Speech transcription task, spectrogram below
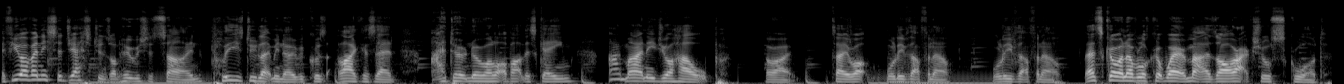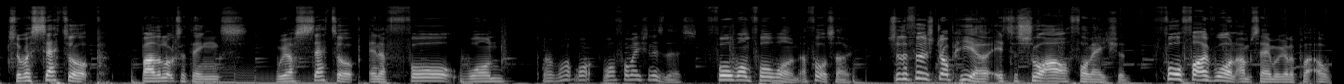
if you have any suggestions on who we should sign, please do let me know because, like I said, I don't know a lot about this game. I might need your help. Alright, tell you what, we'll leave that for now. We'll leave that for now. Let's go and have a look at where it matters, our actual squad. So we're set up, by the looks of things, we are set up in a 4-1... Uh, what, what, what formation is this? 4-1-4-1, I thought so. So the first job here is to sort out our formation. 4-5-1, I'm saying we're going to play... Oh,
